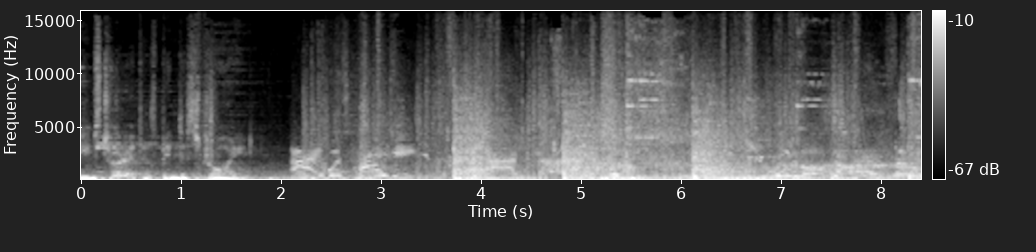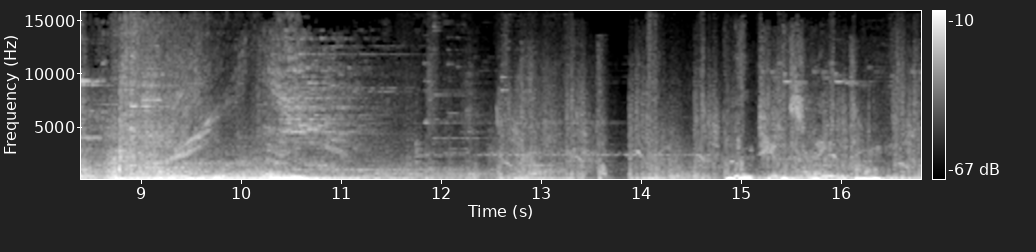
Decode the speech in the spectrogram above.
Team's turret has been destroyed. I was hiding! Blue Team slain dragon.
